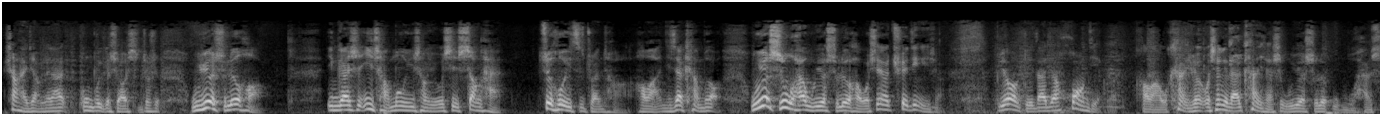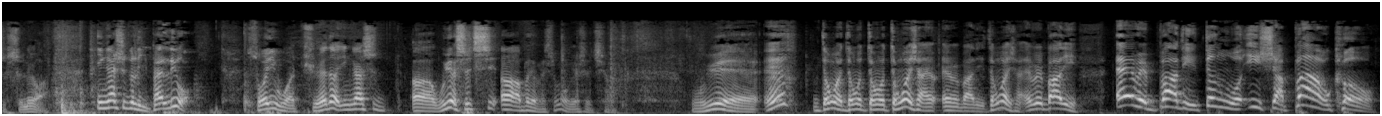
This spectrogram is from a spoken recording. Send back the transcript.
上海这样跟大家公布一个消息，就是五月十六号，应该是一场梦一场游戏，上海最后一次专场了，好吧？你再看不到五月十五还是五月十六号？我现在确定一下，不要给大家晃点了，好吧？我看一下，我先给大家看一下是五月十六五还是十六啊？应该是个礼拜六，所以我觉得应该是呃五月十七啊，不对不对，什么五月十七号？五月，哎，你等我，等我，等我，等我一下，everybody，等我一下，everybody，everybody，等我一下，爆口。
